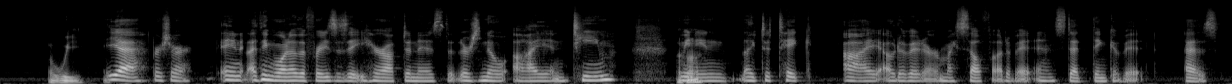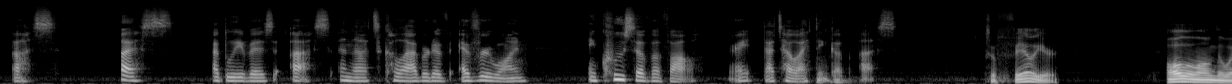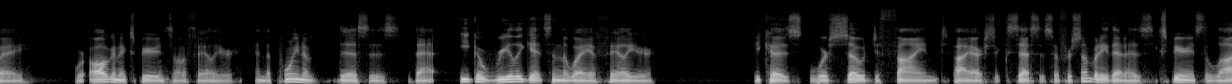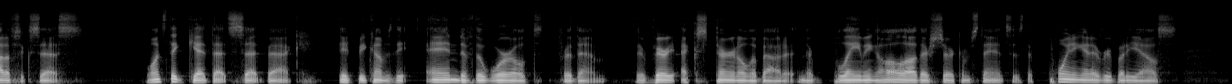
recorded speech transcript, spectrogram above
a we. Yeah, for sure. And I think one of the phrases that you hear often is that there's no I in team, uh-huh. meaning like to take I out of it or myself out of it and instead think of it as us. Us, I believe, is us. And that's collaborative, everyone, inclusive of all, right? That's how I think mm-hmm. of us. So failure, all along the way, we're all going to experience a lot of failure. And the point of this is that ego really gets in the way of failure because we're so defined by our successes. So for somebody that has experienced a lot of success, once they get that setback, it becomes the end of the world for them. They're very external about it and they're blaming all other circumstances. They're pointing at everybody else.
